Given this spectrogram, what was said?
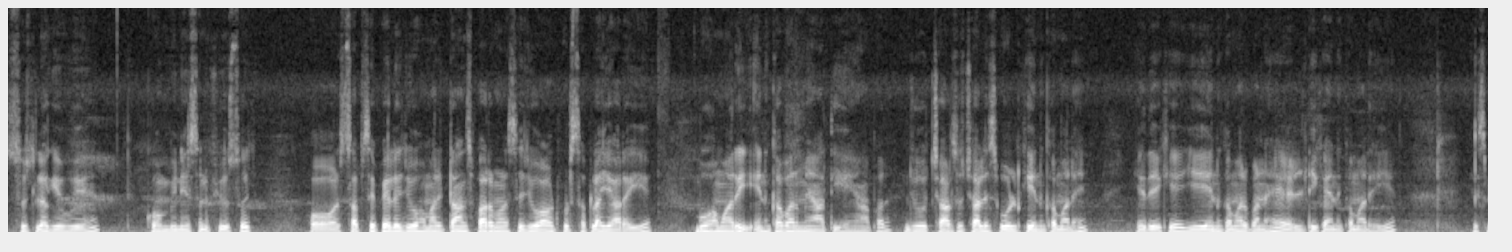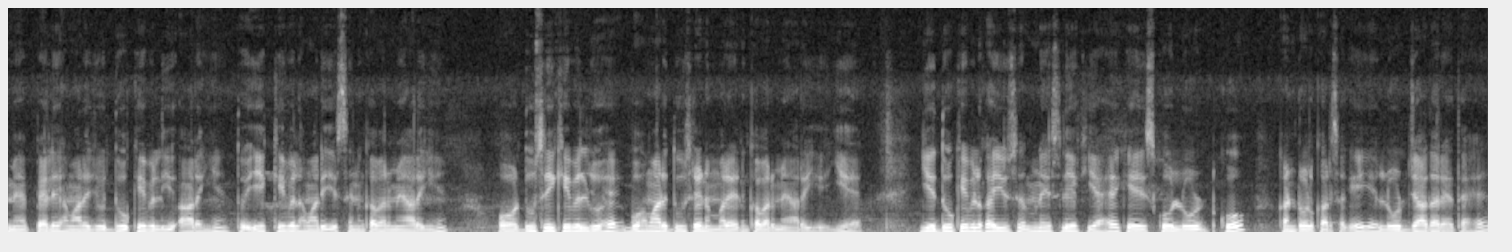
स्विच लगे हुए हैं कॉम्बिनेशन फ्यूज स्विच और सबसे पहले जो हमारे ट्रांसफार्मर से जो आउटपुट सप्लाई आ रही है, वो हमारी इनकवर में आती है यहाँ पर, जो 440 वोल्ट के इनकमर हैं। ये देखिए, ये एन कमर बन है एल टी का एन कमर है ये। इसमें पहले हमारे जो दो केबल आ रही हैं तो एक केबल हमारी इस एन कवर में आ रही हैं और दूसरी केबल जो है, वो हमारे दूसरे नंबर एन कवर में आ रही है, ये है। ये दो केबल का यूज़ हमने इसलिए किया है कि इसको लोड को कंट्रोल कर सके, ये लोड ज़्यादा रहता है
